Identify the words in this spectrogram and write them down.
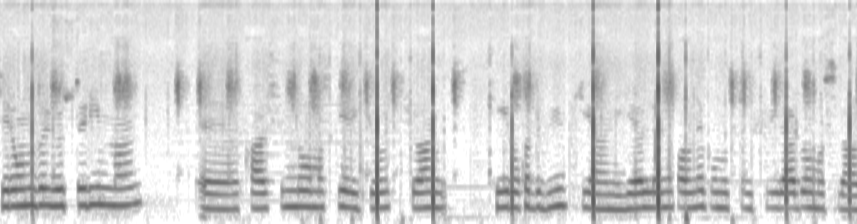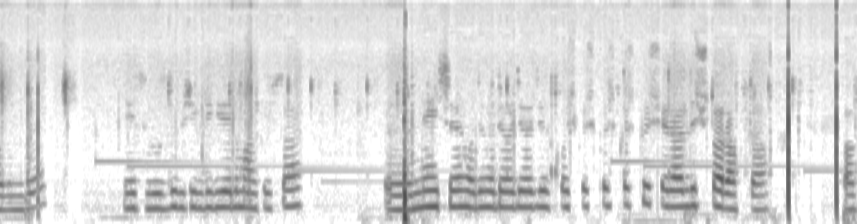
Size onu da göstereyim ben. E, karşımda olması gerekiyor. Şu an şehir o kadar büyük ki yani yerlerini falan hep unuttum. Şu ileride olması lazımdı. Neyse hızlı bir şekilde gidelim arkadaşlar. E, neyse hadi hadi hadi hadi koş koş koş koş koş herhalde şu tarafta. Bak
